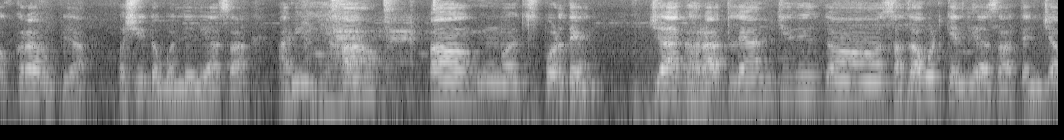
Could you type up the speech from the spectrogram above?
अकरा रुपया अशी दवरलेली आसा आनी ह्या स्पर्धेंत स्पर्धेन ज्या घरांतल्यान जी सजावट केल्ली आसा तेंच्या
